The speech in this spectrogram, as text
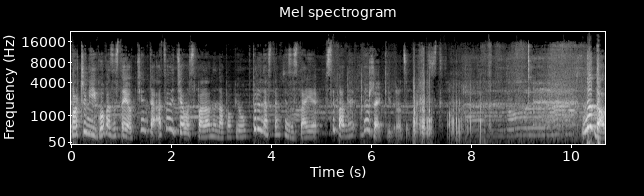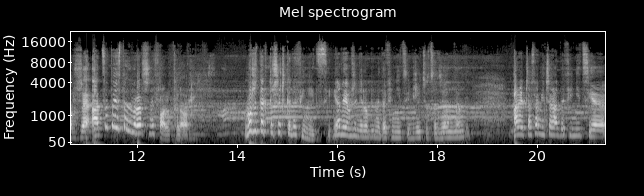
po czym jej głowa zostaje odcięta, a całe ciało spalane na popiół, który następnie zostaje wsypany do rzeki, drodzy Państwo. No dobrze, a co to jest ten mroczny folklor? Może tak troszeczkę definicji. Ja wiem, że nie lubimy definicji w życiu codziennym, ale czasami trzeba definicję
